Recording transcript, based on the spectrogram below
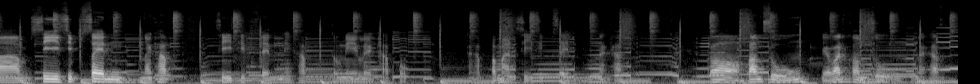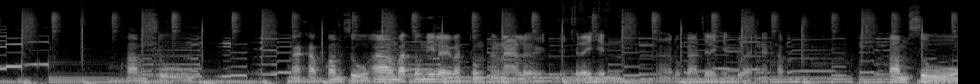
ามสี่สิบเซนนะครับสี่สิบเซนนี่ครับตรงนี้เลยครับผมนะครับประมาณ 40 เซนนะครับ ก็ความสูงเดี๋ยววัดความสูงนะครับ ความสูงนะครับ ความสูงวัดตรงนี้เลยวัดตรงข้างหน้าเลยเดี๋ยวจะได้เห็นลูกค้าจะได้เห็นด้วยนะครับ ความสูง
